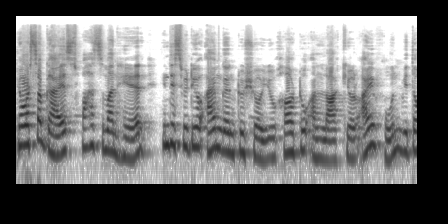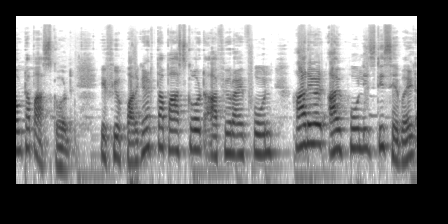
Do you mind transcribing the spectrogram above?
Hey what's up guys, Fahed Zaman here. In this video I am going to show you how to unlock your iPhone without a passcode. If you forget the passcode of your iPhone or your iPhone is disabled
